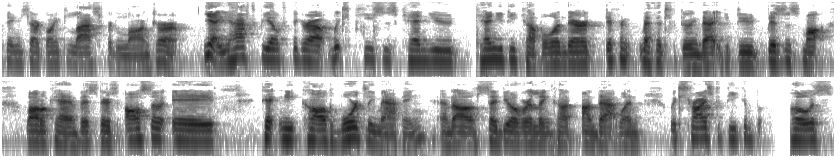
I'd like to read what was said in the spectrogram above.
things that are going to last for the long term. Yeah, you have to be able to figure out which pieces can you can you decouple, and there are different methods for doing that. You could do business model canvas. There's also a technique called Wardley mapping, and I'll send you over a link on, on that one, which tries to decompose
